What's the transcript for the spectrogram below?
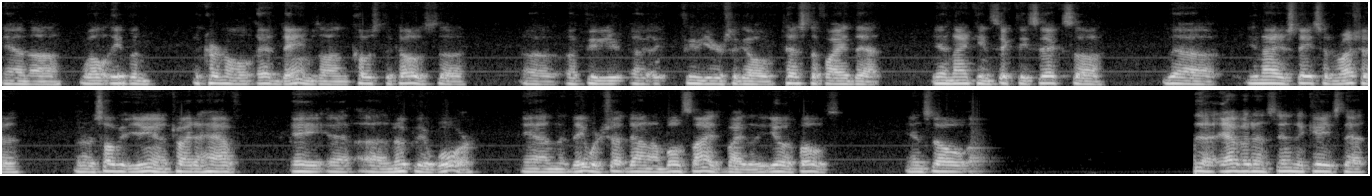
and uh, well, even the Colonel Ed Dames on Coast to Coast uh, uh, a few a few years ago testified that in 1966 uh, the United States and Russia or Soviet Union tried to have a, a, a nuclear war, and they were shut down on both sides by the UFOs, and so the evidence indicates that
